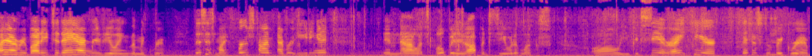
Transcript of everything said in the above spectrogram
Hi everybody, today I'm reviewing the McRib. This is my first time ever eating it, and now let's open it up and see what it looks. Oh, you can see it right here. This is the McRib,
